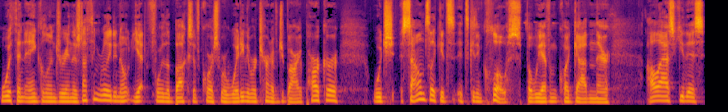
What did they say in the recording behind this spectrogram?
with an ankle injury, and there's nothing really to note yet for the Bucks. Of course, we're waiting the return of Jabari Parker, which sounds like it's it's getting close, but we haven't quite gotten there. I'll ask you this.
